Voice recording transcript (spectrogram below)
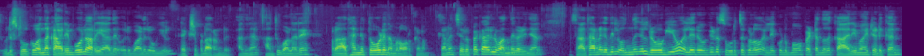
ഒരു സ്ട്രോക്ക് വന്ന കാര്യം പോലും അറിയാതെ ഒരുപാട് രോഗികൾ രക്ഷപ്പെടാറുണ്ട്. അതിനാൽ അത് വളരെ പ്രാധാന്യത്തോടെ നമ്മൾ ഓർക്കണം. കാരണം ചെറുപ്പക്കാരിൽ വന്നു കഴിഞ്ഞാൽ സാധാരണഗതിയിൽ ഒന്നുകിൽ രോഗിയോ അല്ലെ രോഗിയുടെ സുഹൃത്തുക്കളോ അല്ലെ കുടുംബമോ പെട്ടെന്ന് അത് കാര്യമായിട്ട് എടുക്കാൻ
